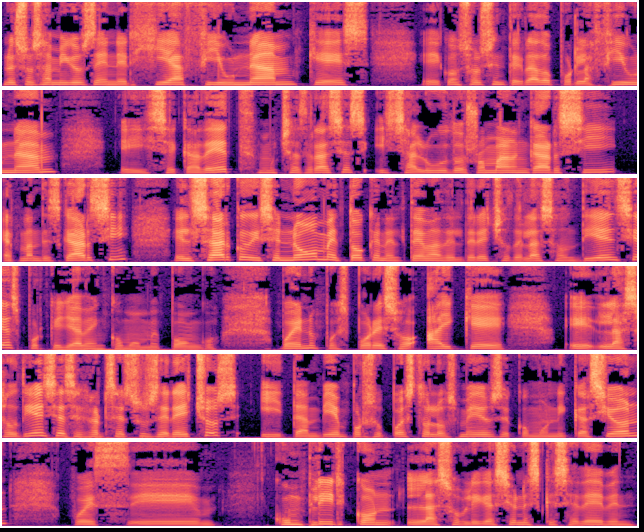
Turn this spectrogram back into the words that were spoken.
nuestros amigos de Energía FIUNAM, que es eh, consorcio integrado por la FIUNAM, y Secadet, muchas gracias y saludos. Román García, Hernández García, el Zarco dice, no me toquen el tema del derecho de las audiencias porque ya ven cómo me pongo. Bueno, pues por eso hay que eh, las audiencias ejercer sus derechos y también, por supuesto, los medios de comunicación, pues... Eh, cumplir con las obligaciones que se deben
